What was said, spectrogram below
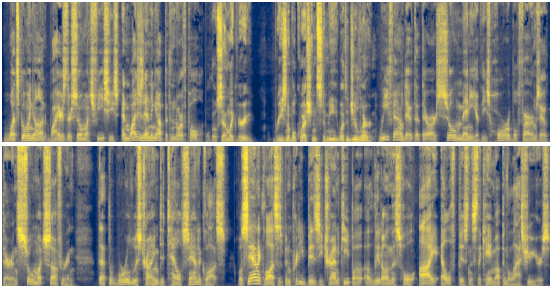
What's going on? Why is there so much feces? And why is it ending up at the North Pole? Well, those sound like very reasonable questions to me. What did you learn? We found out that there are so many of these horrible farms out there and so much suffering that the world was trying to tell Santa Claus. Well, Santa Claus has been pretty busy trying to keep a, a lid on this whole eye elf business that came up in the last few years.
